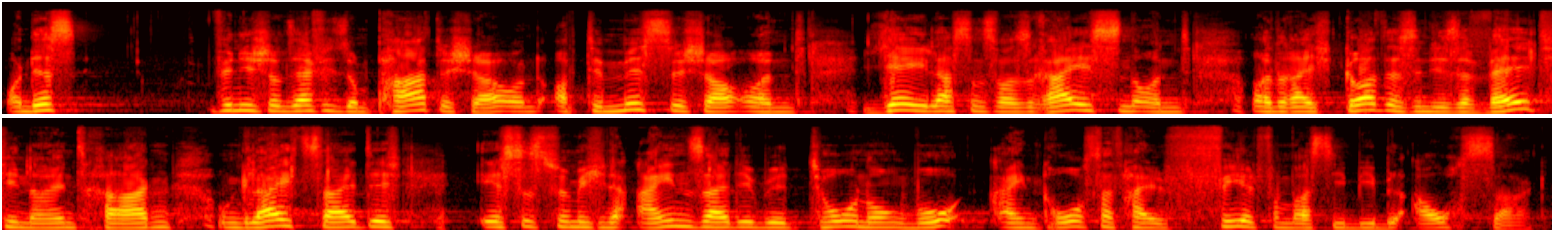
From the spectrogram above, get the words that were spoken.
Und das finde ich schon sehr viel sympathischer und optimistischer und yay, lass uns was reißen und, und Reich Gottes in diese Welt hineintragen. Und gleichzeitig ist es für mich eine einseitige Betonung, wo ein großer Teil fehlt, von was die Bibel auch sagt.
